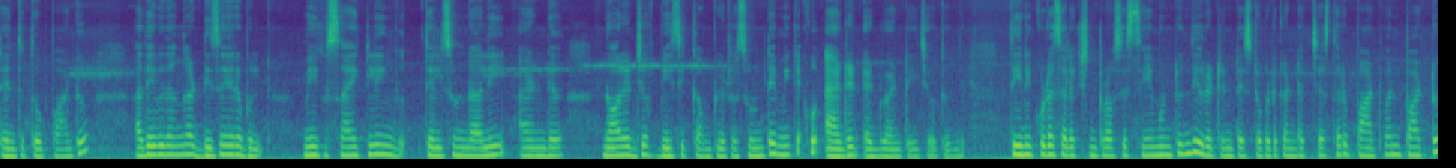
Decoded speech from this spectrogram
టెన్త్తో పాటు. అదేవిధంగా డిజైరబుల్ మీకు సైక్లింగ్ తెలిసి ఉండాలి and knowledge of basic computers ఉంటే మీకు యాడెడ్ అడ్వాంటేజ్ అవుతుంది. దీనికి కూడా సెలక్షన్ ప్రాసెస్ సేమ్ ఉంటుంది. రిటర్న్ టెస్ట్ ఒకటి కండక్ట్ చేస్తారు. Part one part two.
